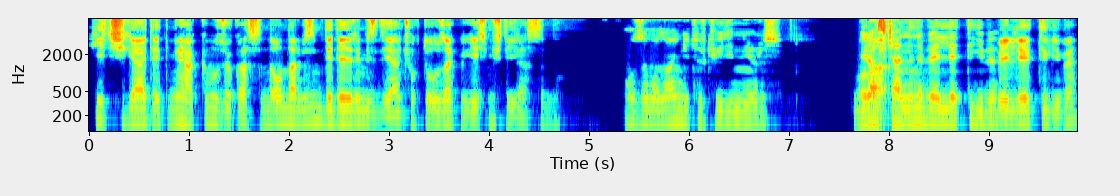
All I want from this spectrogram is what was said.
hiç şikayet etmeye hakkımız yok aslında. Onlar bizim dedelerimizdi yani çok da uzak bir geçmiş değil aslında. O zaman hangi türküyü dinliyoruz? Biraz Valla kendini belli etti gibi. belli ettiği gibi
